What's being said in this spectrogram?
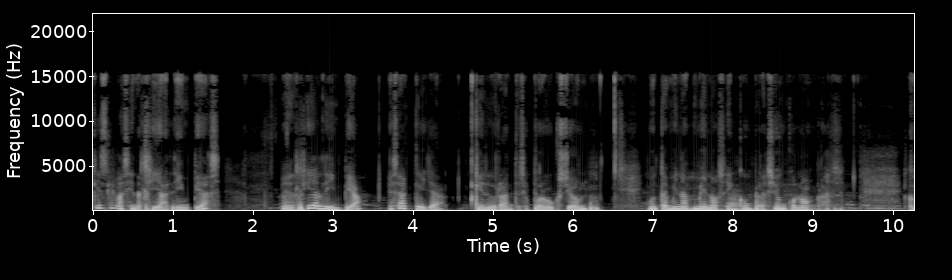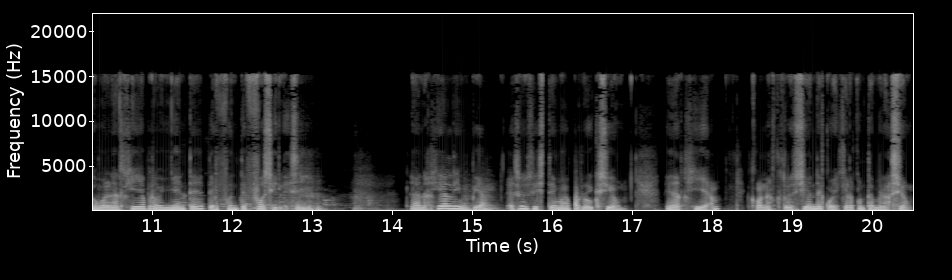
¿qué son las energías limpias? La energía limpia es aquella que durante su producción contamina menos en comparación con otras, como la energía proveniente de fuentes fósiles. La energía limpia es un sistema de producción de energía con exclusión de cualquier contaminación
